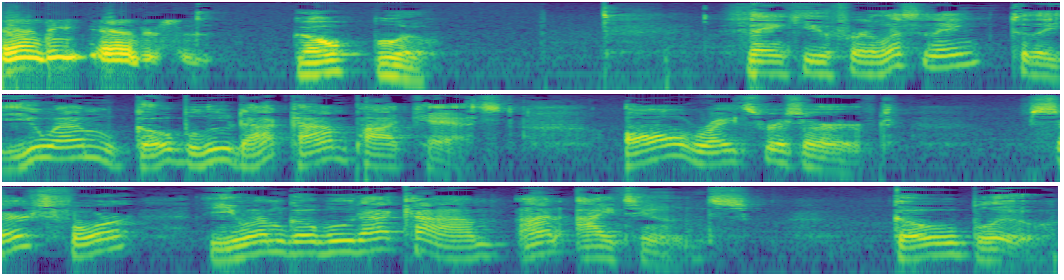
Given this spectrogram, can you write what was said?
Andy Anderson. Go Blue. Thank you for listening to the UMGoBlue.com podcast. All rights reserved. Search for umgoblue.com on iTunes. Go Blue.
